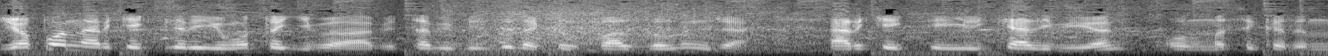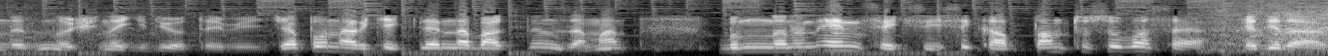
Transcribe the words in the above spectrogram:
Japon erkekleri yumurta gibi abi. Tabi bizde de kıl fazla olunca erkekte ilkel bir yön olması kadınların hoşuna gidiyor tabii. Japon erkeklerine baktığın zaman bunların en seksisi Kaptan Tsubasa. Kadir abi.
